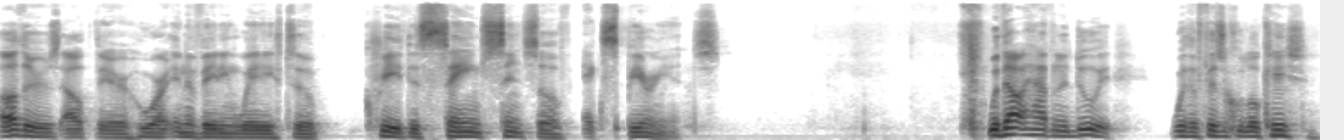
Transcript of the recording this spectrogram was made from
others out there who are innovating ways to create this same sense of experience without having to do it with a physical location.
